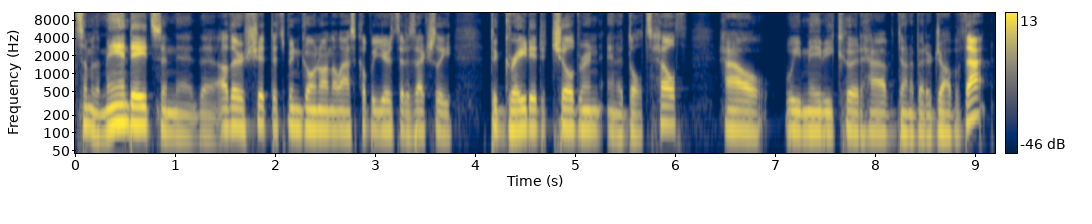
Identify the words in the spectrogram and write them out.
some of the mandates and the, the other shit that's been going on the last couple years that has actually degraded children and adults' health. How we maybe could have done a better job of that.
